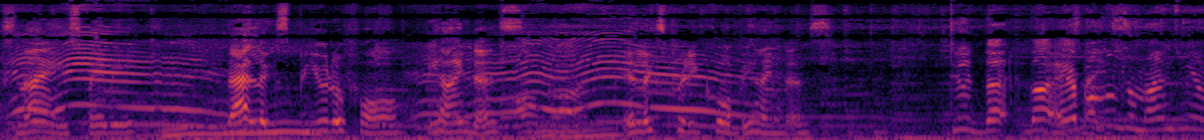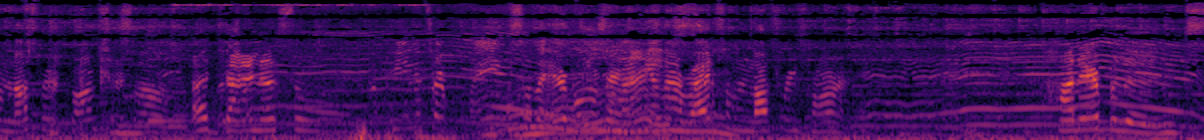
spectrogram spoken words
Looks nice, baby. That looks beautiful behind us. It looks pretty cool behind us. Dude, the, the air balloons nice. reminds me of Knott's Farm since uh, A dinosaur. the peanuts are playing. So the air balloons These are remind me of that ride from Knott's Farm. Hot air balloons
